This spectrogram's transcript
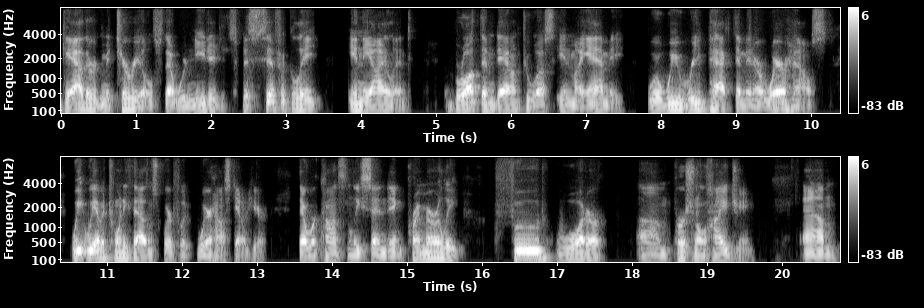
gathered materials that were needed specifically in the island, brought them down to us in Miami, where we repacked them in our warehouse. We, we have a 20,000 square foot warehouse down here that we're constantly sending primarily food, water, um, personal hygiene. Um,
